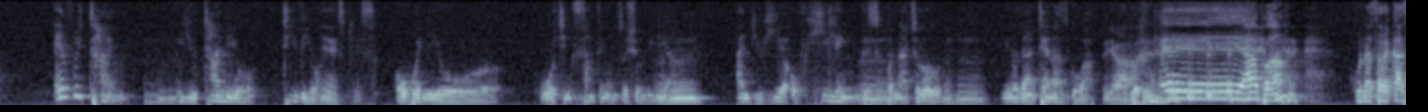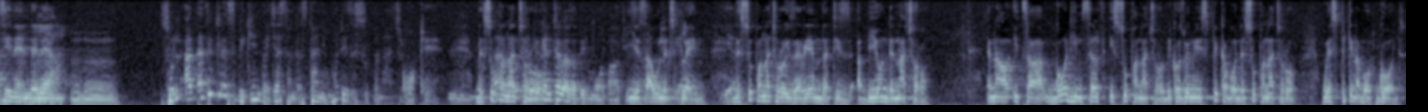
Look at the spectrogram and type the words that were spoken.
every time mm. you turn your TV on Yes, please. or when you're watching something on social media Mhm. and you hear of healing, the Mm. supernatural, Mhm. you know, the antennas go up. Yeah. People think, hey, hapa kuna sarakasi inaendelea. Mhm. So I, think let's begin by just understanding what is the supernatural. Okay. Mm. The And supernatural. you can tell us a bit more about it. Yes, I will explain. Yes. The supernatural is a realm that is beyond the natural. And now it's uh, God Himself is supernatural because when we speak about the supernatural, we're speaking about God.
